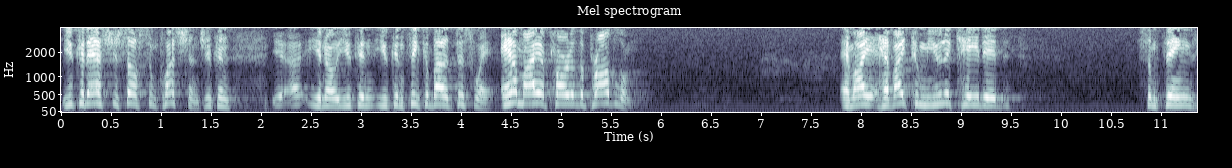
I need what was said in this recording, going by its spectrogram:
you could ask yourself some questions. You can, uh, you know, you can, you can think about it this way. Am I a part of the problem? Am I, have I communicated some things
